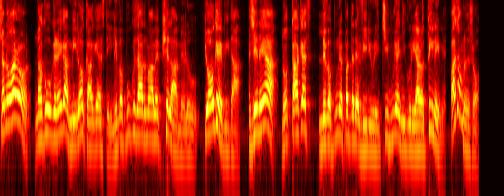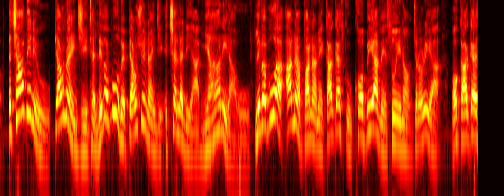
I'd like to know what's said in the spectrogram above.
ကျွန်တော်ကတော့ငကိုကလေးကမီလော့ကာကတ်တွေလီဗာပူးကစားသမားပဲဖြစ်လာမယ်လို့ပြောခဲ့ပြီးသားအရင်တည်းကနော်ကာကက်လီဗာပူးနဲ့ပတ်သက်တဲ့ဗီဒီယိုတွေကြည့်ဘူးတဲ့ညီကိုတွေကတော့သိလိမ့်မယ်ဘာကြောင့်လဲဆိုတော့တခြားသင်းတွေကိုပြောင်းနိုင်ခြေထက်လီဗာပူးကိုပဲပြောင်းရွှေ့နိုင်ခြေအချက်လက်တွေကများနေတာ哦လီဗာပူးကအာနာဘာနာနဲ့ကာကက်ကိုခေါ်ပေးရမယ်ဆိုရင်တော့ကျွန်တော်တို့ကအော်ကာကက်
